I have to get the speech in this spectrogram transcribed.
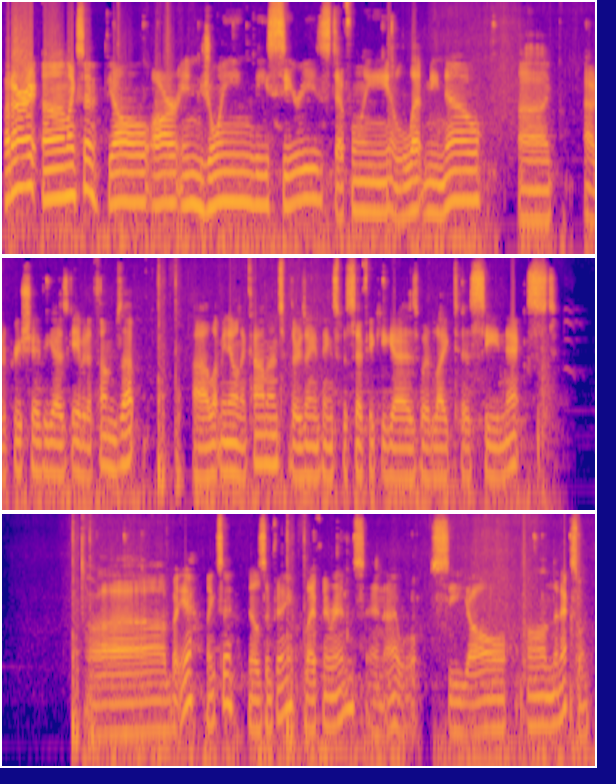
But alright, uh, like I said, if y'all are enjoying the series, definitely let me know. Uh, I would appreciate if you guys gave it a thumbs up. Uh, let me know in the comments if there's anything specific you guys would like to see next. Uh, but yeah, like I said, Nels Infinity, Life Never Ends, and I will see y'all on the next one.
